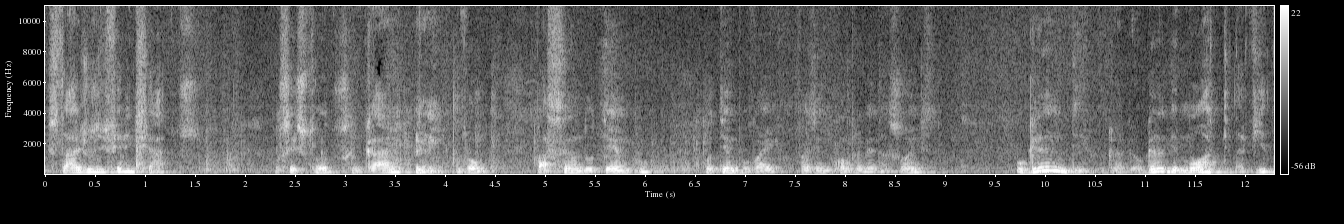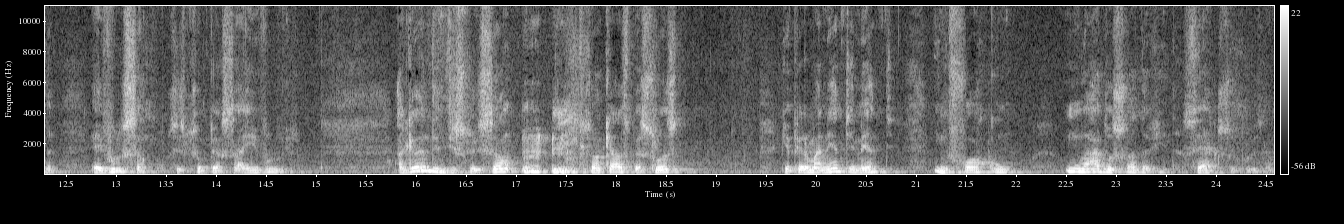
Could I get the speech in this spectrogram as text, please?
estágios diferenciados. Vocês todos encarnam, vão passando o tempo, o tempo vai fazendo complementações o grande, o grande mote da vida é a evolução. Vocês precisam pensar em evoluir. A grande destruição são aquelas pessoas que permanentemente enfocam um lado só da vida, sexo, por exemplo.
